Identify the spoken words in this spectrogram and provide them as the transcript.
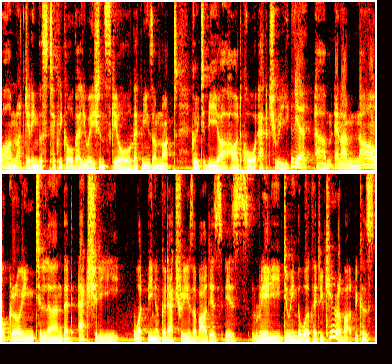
oh, I'm not getting this technical valuation skill. That means I'm not going to be a hardcore actuary. Yeah. Um, and I'm now growing to learn that actually, what being a good actuary is about is is really doing the work that you care about. Because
